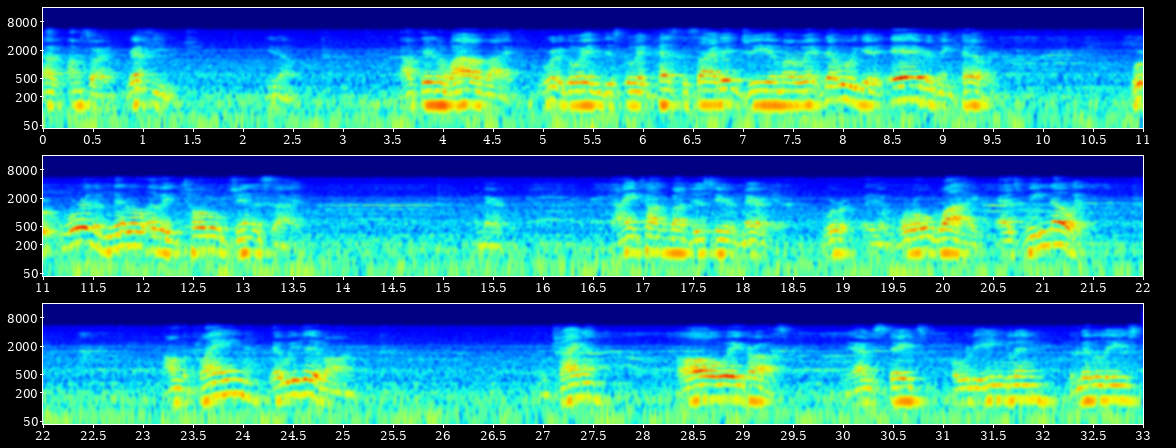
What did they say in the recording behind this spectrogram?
Uh, I'm sorry, refuge. You know, out there in the wildlife. We're going to go ahead and just go ahead and pesticide it, GMO it. That way we get everything covered. We're, we're in the middle of a total genocide. America. I ain't talking about just here in America. We're you know, worldwide, as we know it, on the plane that we live on, from China all the way across the United States, over to England, the Middle East.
